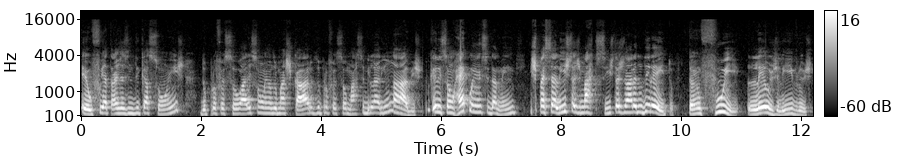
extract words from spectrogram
eu fui atrás das indicações do professor Alisson Leandro Mascaro e do professor Márcio Bilarinho Naves, porque eles são reconhecidamente especialistas marxistas na área do direito. Então, eu fui ler os livros,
